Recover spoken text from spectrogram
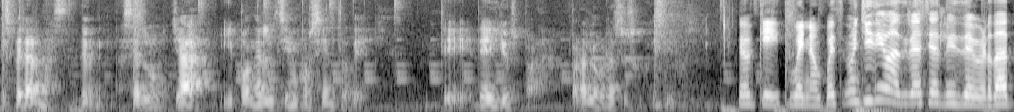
esperar más, deben hacerlo ya y poner el 100% de, de, de ellos para, para lograr sus objetivos. Ok, bueno, pues muchísimas gracias Luis, de verdad.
